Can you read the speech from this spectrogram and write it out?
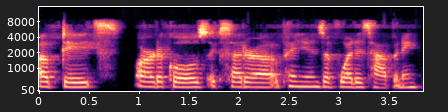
updates, articles, etc., opinions of what is happening.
